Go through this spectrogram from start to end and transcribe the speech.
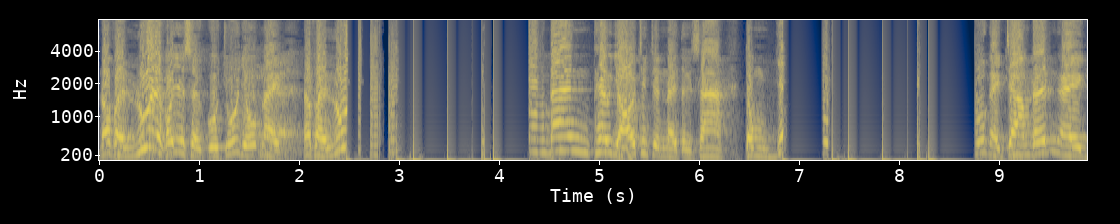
nó phải lùi ra khỏi sự của Chúa giờ hôm này nó phải lùi con đang theo dõi chương trình này từ xa. Trong giấc Chúa ngày chạm đến ngày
